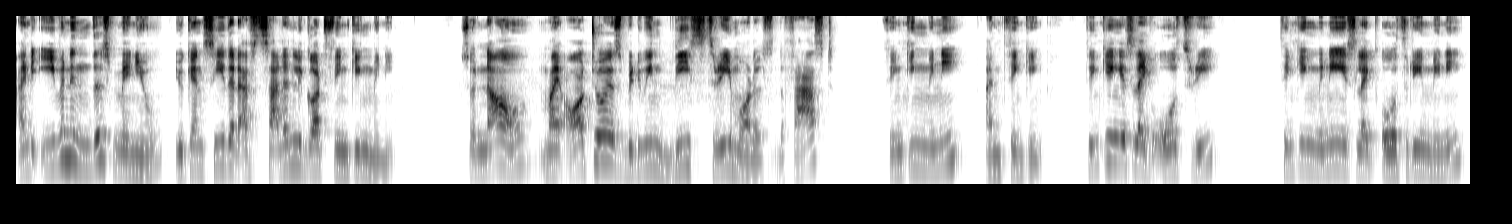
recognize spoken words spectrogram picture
And even in this menu you can see that i've suddenly got thinking mini. So now my auto is between these three models, the fast, thinking mini and thinking. Thinking is like O3, thinking mini is like O3 mini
